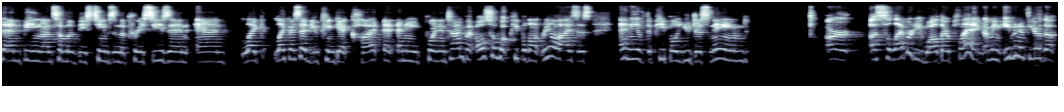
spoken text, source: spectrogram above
than being on some of these teams in the preseason, and like like I said, you can get cut at any point in time. But also, what people don't realize is any of the people you just named are a celebrity while they're playing. I mean, even if you're the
